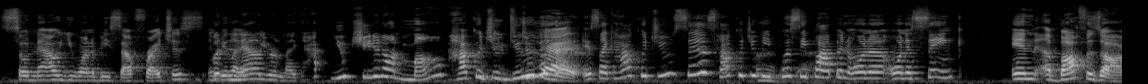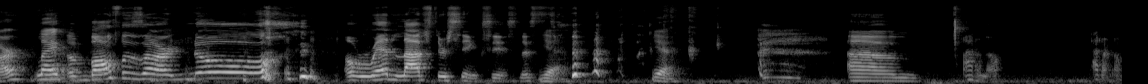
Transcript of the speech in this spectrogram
So now you want to be self righteous and But be like, now you're like, you cheated on mom? how could you do, do that? It's like, how could you, sis? How could you be Oh, pussy God. popping on a on a sink in a Balthazar? Like, A Balthazar, no. a red lobster sink, sis. Let's, yeah, yeah. Um, I don't know. I don't know.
